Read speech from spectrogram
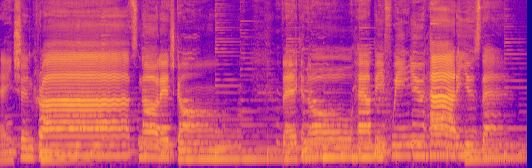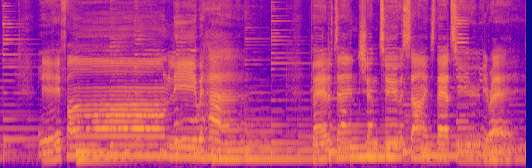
Ancient crafts, knowledge gone. They can all help if we knew how to use them. If only we had paid attention to the signs there to be read.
